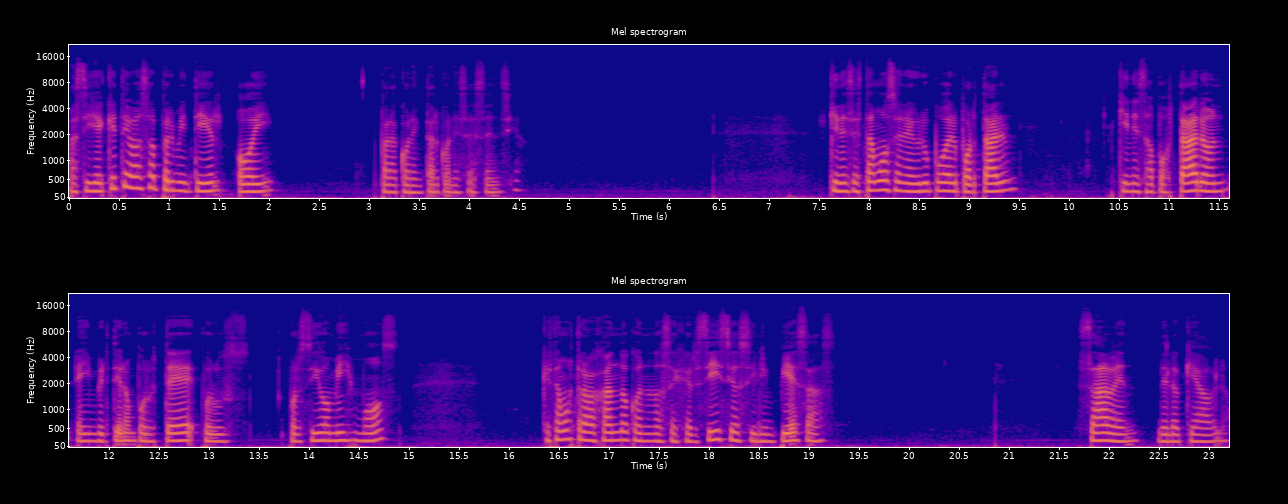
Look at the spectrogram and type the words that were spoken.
Así que, ¿qué te vas a permitir hoy para conectar con esa esencia? Quienes estamos en el grupo del portal, quienes apostaron e invirtieron por usted, por, por sí mismos, que estamos trabajando con los ejercicios y limpiezas, saben de lo que hablo,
